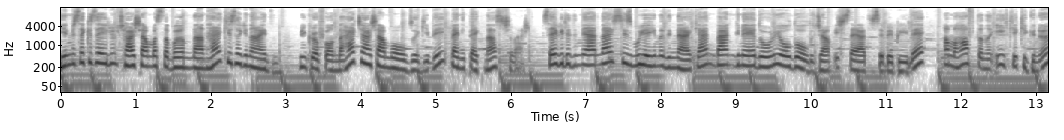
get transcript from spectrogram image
28 Eylül çarşamba sabahından herkese günaydın. Mikrofonda her çarşamba olduğu gibi ben İpek Naz Çınar. Sevgili dinleyenler siz bu yayını dinlerken ben güneye doğru yolda olacağım iş seyahati sebebiyle ama haftanın ilk iki günü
